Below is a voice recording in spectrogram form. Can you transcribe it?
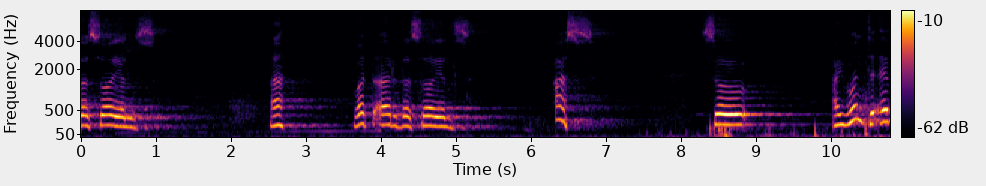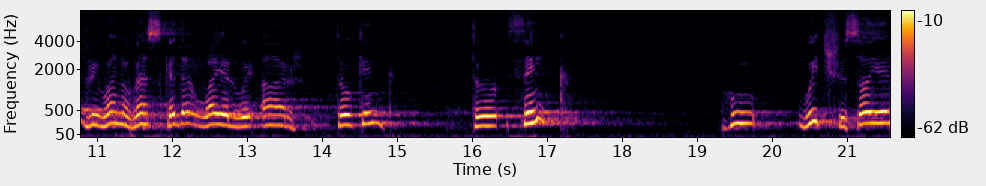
the soils? Huh? What are the soils? Us. So I want every one of us, kada, while we are talking, to think who, which soil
